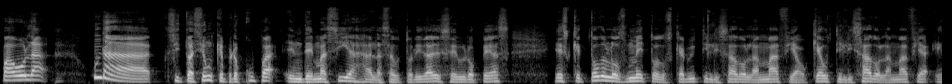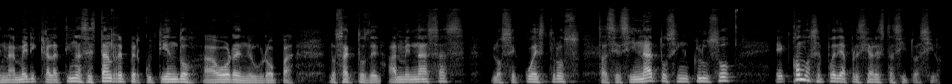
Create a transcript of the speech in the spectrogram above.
Paola, una situación que preocupa en demasía a las autoridades europeas es que todos los métodos que había utilizado la mafia o que ha utilizado la mafia en América Latina se están repercutiendo ahora en Europa. Los actos de amenazas, los secuestros, asesinatos incluso. Eh, ¿Cómo se puede apreciar esta situación?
